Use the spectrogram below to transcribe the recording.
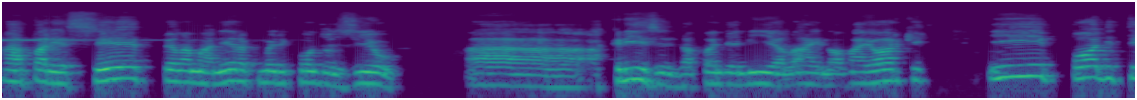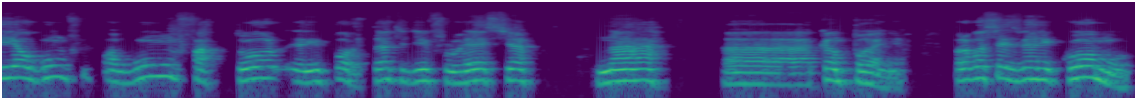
a aparecer pela maneira como ele conduziu a, a, crise da pandemia lá em Nova York e pode ter algum, algum fator importante de influência na uh, campanha. Para vocês verem como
